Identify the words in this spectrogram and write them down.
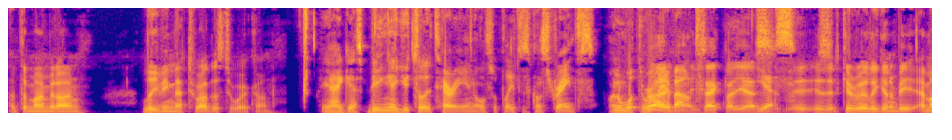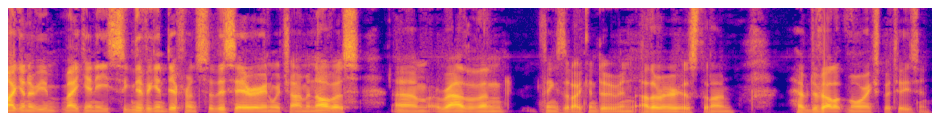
at the moment, I'm leaving that to others to work on yeah, I guess being a utilitarian also places constraints on what to right, write about. Exactly. Yes. Yes. Is it really going to be? Am I going to be, make any significant difference to this area in which I'm a novice, um, rather than things that I can do in other areas that I'm have developed more expertise in?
